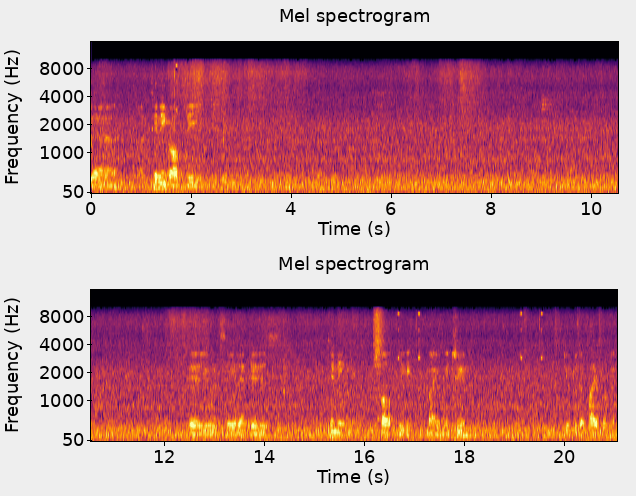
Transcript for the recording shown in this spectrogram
uh, thinning of the you will see that there is thinning of the myometrium due to the fibroid.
